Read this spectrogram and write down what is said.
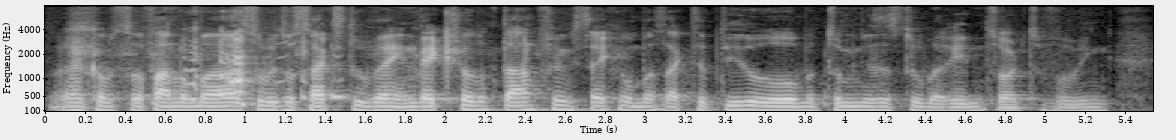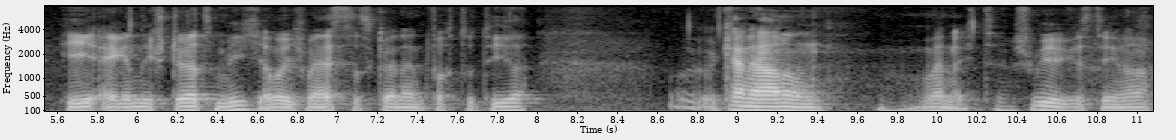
Dann kommt es darauf an, ob man, so wie du sagst, drüber hinwegschaut, unter Anführungszeichen, ob man akzeptiert oder ob man zumindest drüber reden sollte. So von wegen, hey, eigentlich stört es mich, aber ich weiß, das gehört einfach zu dir. Keine Ahnung, war nicht. Schwieriges Thema.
